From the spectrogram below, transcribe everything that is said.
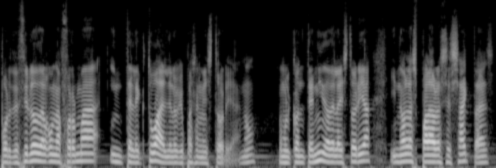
por decirlo de alguna forma, intelectual de lo que pasa en la historia, ¿no? Como el contenido de la historia y no las palabras exactas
